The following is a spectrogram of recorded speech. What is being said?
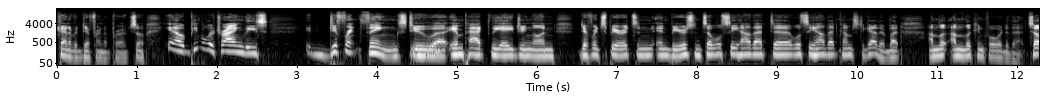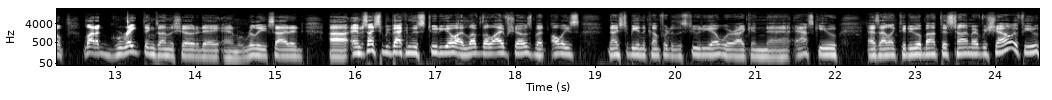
kind of a different approach. So you know, people are trying these different things to Mm-hmm. uh, impact the aging on different spirits and, and beers, and so we'll see how that uh, we'll see how that comes together. But I'm loo- I'm looking forward to that. So a lot of great things on the show today, and we're really excited. Uh, and it's nice to be back in the studio. I love the live shows, but always nice to be in the comfort of the studio where I can uh, ask you, as I like to do about this time every show, if you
